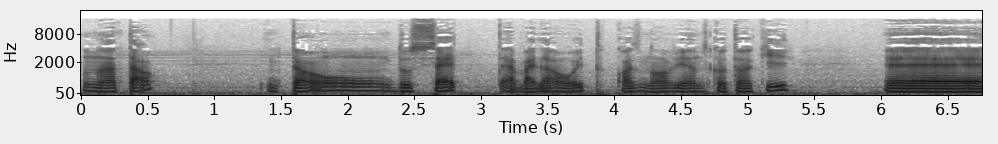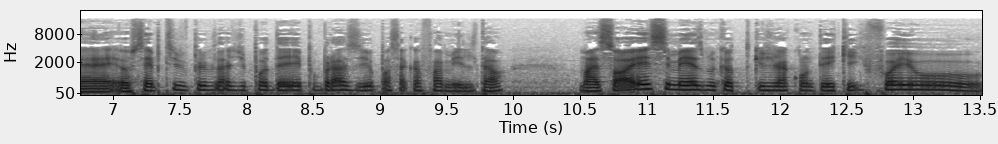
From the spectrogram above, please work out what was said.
no Natal. Então, dos sete, é, vai dar oito, quase nove anos que eu tô aqui. é, eu sempre tive o privilégio de poder ir pro Brasil, passar com a família e tal. Mas só esse mesmo que eu que já contei aqui, que foi o.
